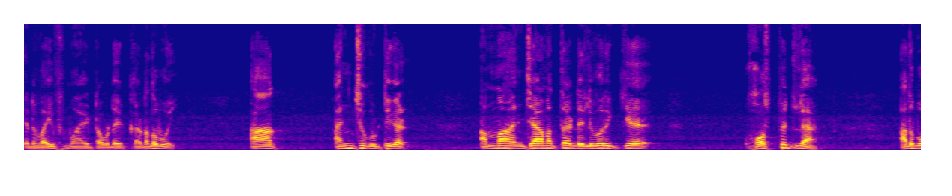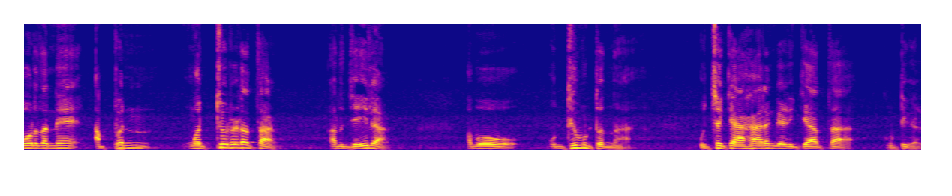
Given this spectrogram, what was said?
എന്റെ വൈഫുമായിട്ട് അവിടെ കടന്നുപോയി. ആ അഞ്ച് കുട്ടികൾ അമ്മ അഞ്ചാമത്തെ ഡെലിവറിക്ക് ഹോസ്പിറ്റലാണ്. അതുപോലെ തന്നെ അപ്പൻ മറ്റൊരിടത്താണ് അത് ജയിലാണ്. അപ്പോൾ ബുദ്ധിമുട്ടുന്ന ഉച്ചയ്ക്ക് ആഹാരം കഴിക്കാത്ത കുട്ടികൾ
